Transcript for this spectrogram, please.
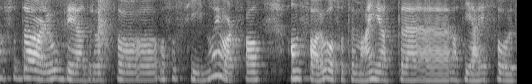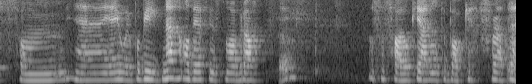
altså, da er det jo bedre å si noe, i hvert fall. Han sa jo også til meg at, eh, at jeg så ut som eh, jeg gjorde på bildene, og det syntes han var bra. Ja, Og så sa jo ikke jeg noe tilbake, for at det,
